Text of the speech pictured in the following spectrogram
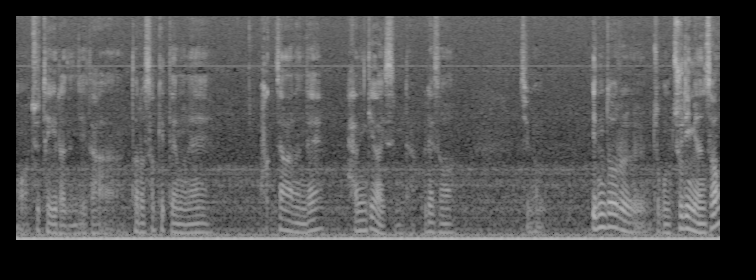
어, 주택이라든지 다 들어섰기 때문에 확장하는데 한계가 있습니다. 그래서 지금 인도를 조금 줄이면서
